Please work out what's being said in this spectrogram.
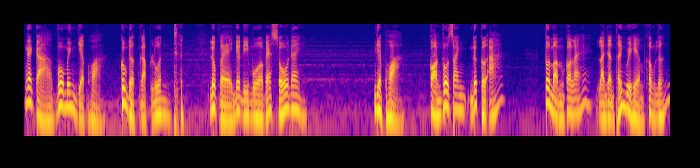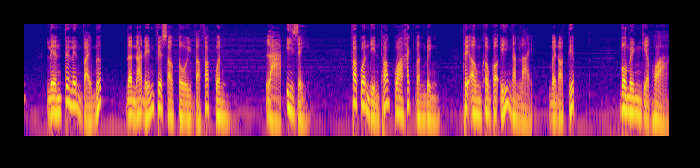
Ngay cả vô minh nghiệp hỏa Cũng được gặp luôn. Lúc về nhớ đi mua vé số đây. Nghiệp hỏa, Còn vô danh nước cơ Á. Tôi mầm có lẽ là nhận thấy nguy hiểm không lớn, Liền tiến lên vài bước, đã đến phía sau tôi và phát quân. Là y gì? Pha quân nhìn thoáng qua hách văn bình, Thấy ông không có ý ngăn lại, Mới nói tiếp. Vô minh, nghiệp hỏa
